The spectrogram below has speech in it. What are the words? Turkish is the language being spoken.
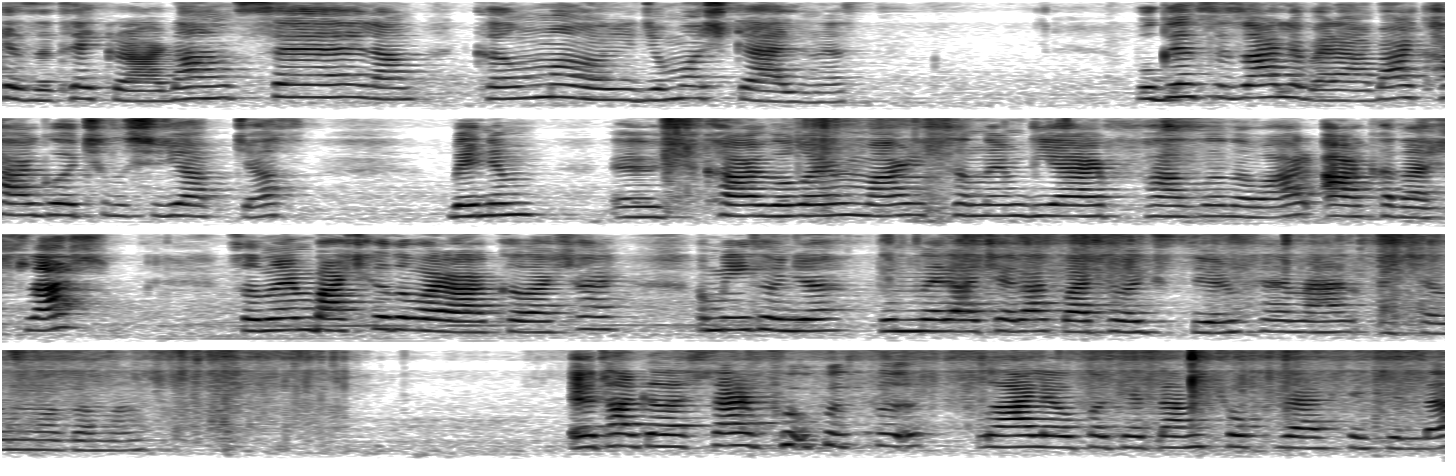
Herkese tekrardan selam. Kanalıma videoma hoş geldiniz. Bugün sizlerle beraber kargo açılışı yapacağız. Benim e, şu kargolarım var. Sanırım diğer fazla da var arkadaşlar. Sanırım başka da var arkadaşlar. Ama ilk önce bunları açarak başlamak istiyorum. Hemen açalım o zaman. Evet arkadaşlar bu fıstıklarla paketlenmiş çok güzel şekilde.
